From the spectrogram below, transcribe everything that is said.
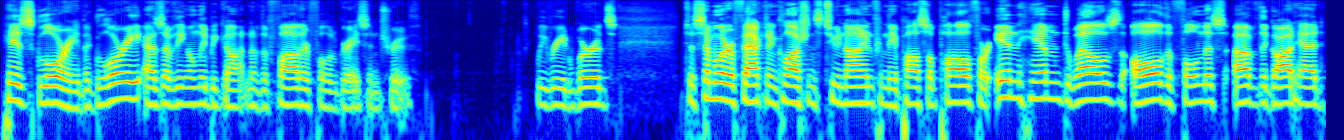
his glory, the glory as of the only begotten of the Father, full of grace and truth. We read words to similar effect in Colossians 2 9 from the Apostle Paul, For in him dwells all the fullness of the Godhead,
